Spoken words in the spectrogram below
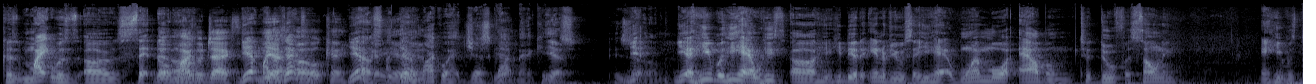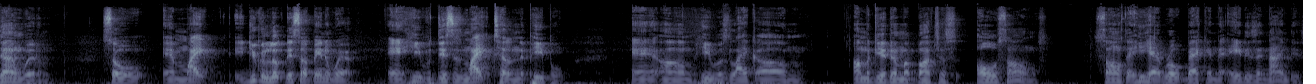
Cause Mike was uh set to Oh, Michael um, Jackson. Yeah, Michael Yeah, Jackson. oh, okay, Yeah, okay, I yeah, think yeah. Michael had just got Yeah. back his Yeah. his Yeah, um, yeah, he was. He had. He uh he, he did an interview. Said he had one more album to do for Sony, and he was done with them. So and Mike, you can look this up anywhere. And he was. This is Mike telling the people, and um he was like um I'm gonna give them a bunch of old songs, songs that he had wrote back in the 80s and 90s.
